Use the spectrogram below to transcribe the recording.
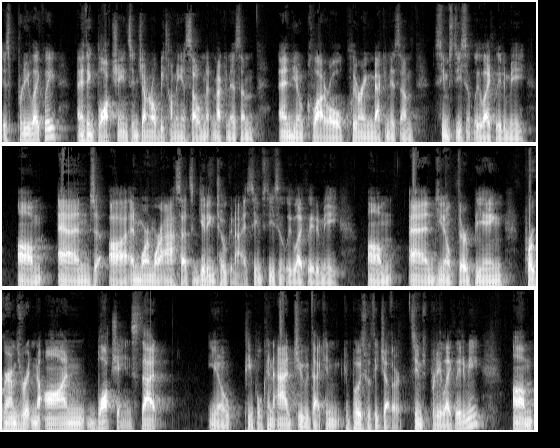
is pretty likely, and I think blockchains in general becoming a settlement mechanism and you know collateral clearing mechanism seems decently likely to me. Um, and uh, and more and more assets getting tokenized seems decently likely to me. Um, and you know there being programs written on blockchains that you know people can add to that can compose with each other seems pretty likely to me. Um,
